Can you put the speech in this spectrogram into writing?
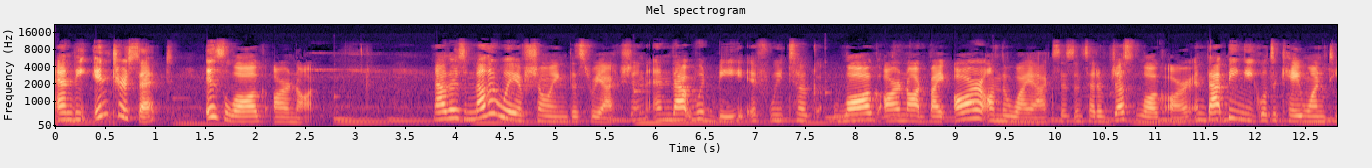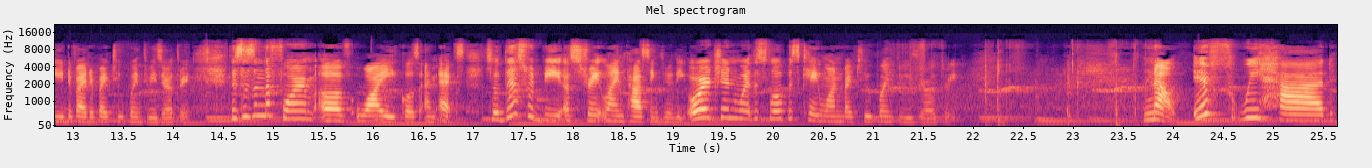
and the intercept is log r naught. Now there's another way of showing this reaction, and that would be if we took log r naught by r on the y-axis instead of just log r, and that being equal to k1t divided by 2.303. This is in the form of y equals mx. So this would be a straight line passing through the origin where the slope is k1 by 2.303. Now, if we had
